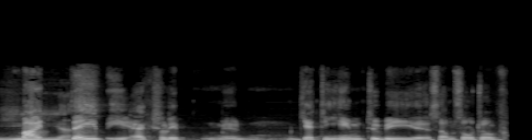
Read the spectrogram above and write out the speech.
Might Yes. they be actually getting him to be uh, some sort of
